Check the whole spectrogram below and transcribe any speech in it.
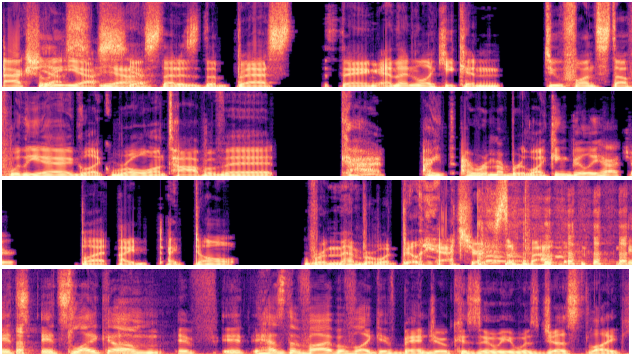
Actually, yes. Yes. Yeah. yes that is the best thing. And then, like, you can do fun stuff with the egg, like roll on top of it. God, I, I remember liking Billy Hatcher, but I, I don't remember what Billy Hatcher is about. it's it's like um if it has the vibe of like if Banjo Kazooie was just like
